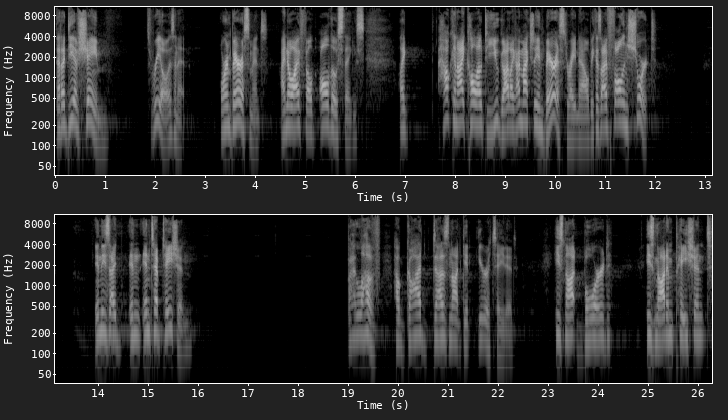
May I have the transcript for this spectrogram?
That idea of shame, it's real, isn't it? Or embarrassment. I know I've felt all those things. Like, how can I call out to you, God? Like, I'm actually embarrassed right now because I've fallen short in, these, in, in temptation. But I love how God does not get irritated. He's not bored, He's not impatient.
